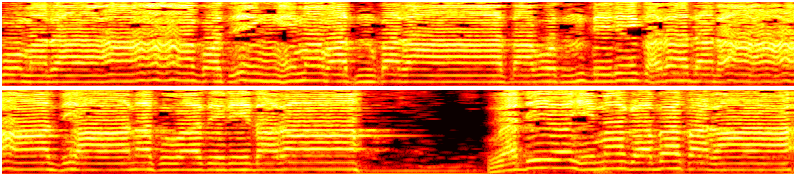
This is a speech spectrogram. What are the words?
කුමරා ගොසින් හිමවත් කරා තවුත් පිරි කර දරා ධ්‍යාන සුවසිරි දරා වැඩිය හිම ගබ කරා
